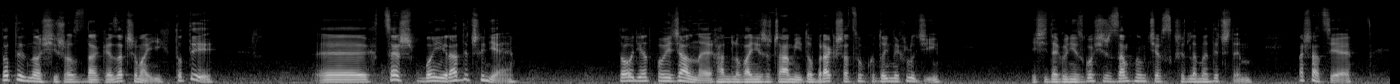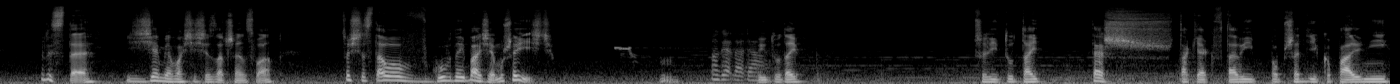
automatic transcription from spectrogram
To ty nosisz oznakę, zatrzymaj ich. To ty. E, chcesz mojej rady czy nie? To nieodpowiedzialne handlowanie rzeczami, to brak szacunku do innych ludzi. Jeśli tego nie zgłosisz, zamkną cię w skrzydle medycznym. Masz rację. Chryste, ziemia właśnie się zatrzęsła. Coś się stało w głównej bazie, muszę iść. That I tutaj. Czyli tutaj też, tak jak w tej poprzedniej kopalni.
